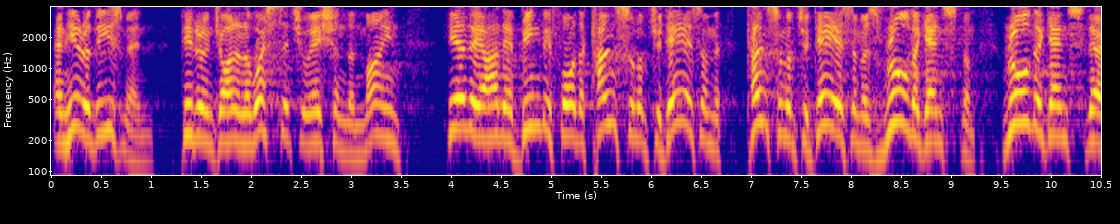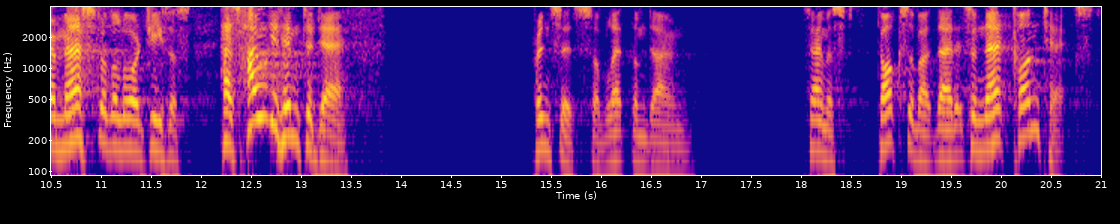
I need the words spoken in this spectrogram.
And here are these men, Peter and John, in a worse situation than mine. Here they are, they've been before the Council of Judaism. Council of Judaism has ruled against them, ruled against their master, the Lord Jesus, has hounded him to death. Princes have let them down. Psalmist talks about that. It's in that context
